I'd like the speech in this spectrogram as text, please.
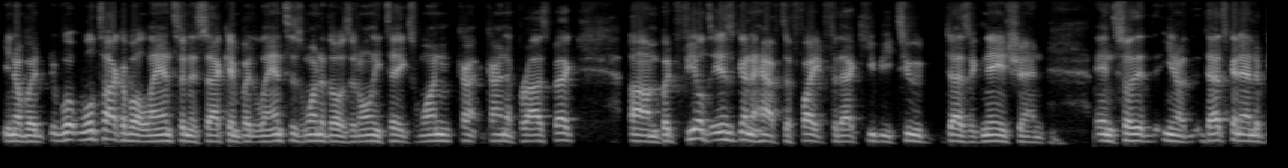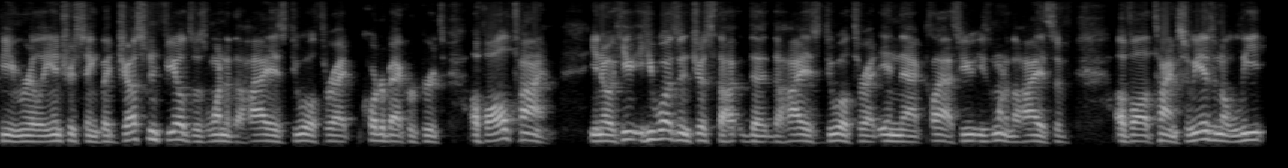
You know, but we'll, we'll, talk about Lance in a second. But Lance is one of those. It only takes one kind of prospect. Um, but Fields is going to have to fight for that QB2 designation. And so, that, you know, that's going to end up being really interesting. But Justin Fields was one of the highest dual threat quarterback recruits of all time. You know, he, he wasn't just the, the, the highest dual threat in that class. He, he's one of the highest of, of all time. So he has an elite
